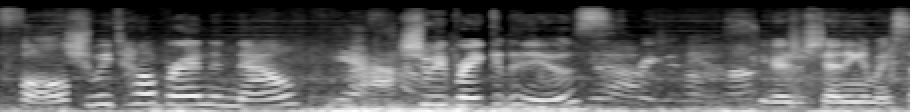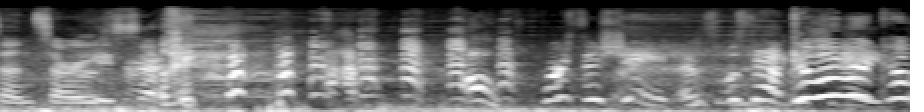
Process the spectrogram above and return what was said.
Beautiful. Should we tell Brandon now? Yeah. Should we break the news? Yeah. You guys are standing in my sun, sorry. sorry. where's the shade? I'm supposed to have Come the over, shade. come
